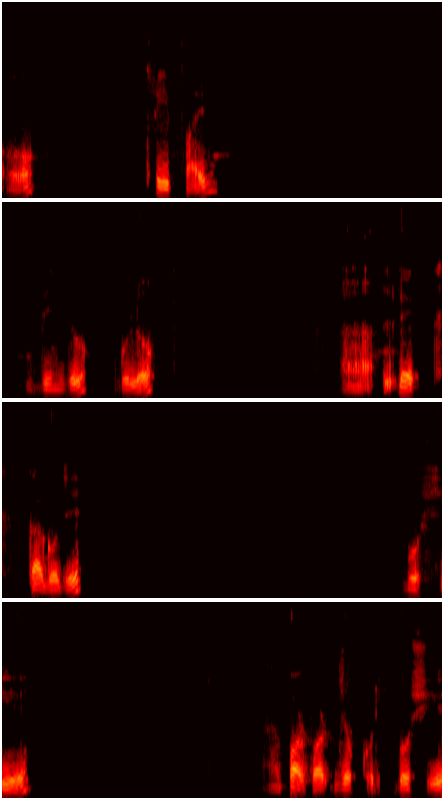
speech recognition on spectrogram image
ও থ্রি ফাইভ বিন্দুগুলো লেখ কাগজে বসিয়ে পরপর যোগ করি, বসিয়ে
